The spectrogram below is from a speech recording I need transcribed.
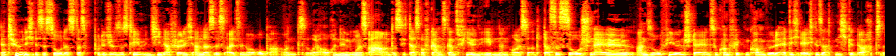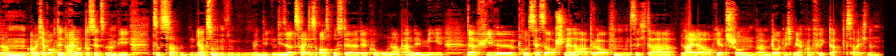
Natürlich ist es so, dass das politische System in China völlig anders ist als in Europa und oder auch in den USA und dass sich das auf ganz, ganz vielen Ebenen äußert. Dass es so schnell an so vielen Stellen zu Konflikten kommen würde, hätte ich ehrlich gesagt nicht gedacht. Ähm, aber ich habe auch den Eindruck, dass jetzt irgendwie zu, ja, zum, in dieser Zeit des Ausbruchs der, der Corona-Pandemie da viele Prozesse auch schneller ablaufen und sich da leider auch jetzt schon ähm, deutlich mehr Konflikte abzeichnen.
